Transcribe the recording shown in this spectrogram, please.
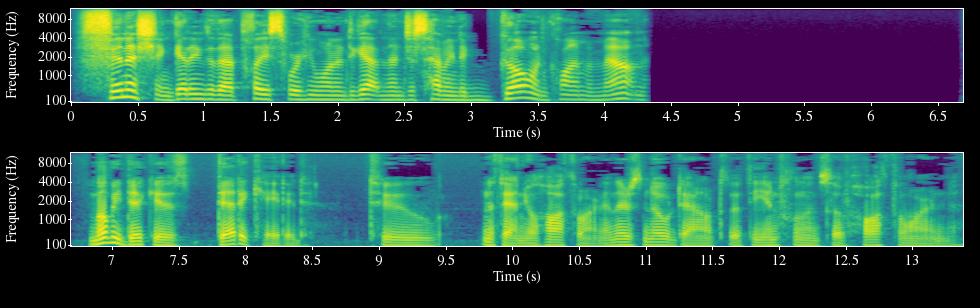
finishing, getting to that place where he wanted to get, and then just having to go and climb a mountain. Moby Dick is dedicated to Nathaniel Hawthorne. And there's no doubt that the influence of Hawthorne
